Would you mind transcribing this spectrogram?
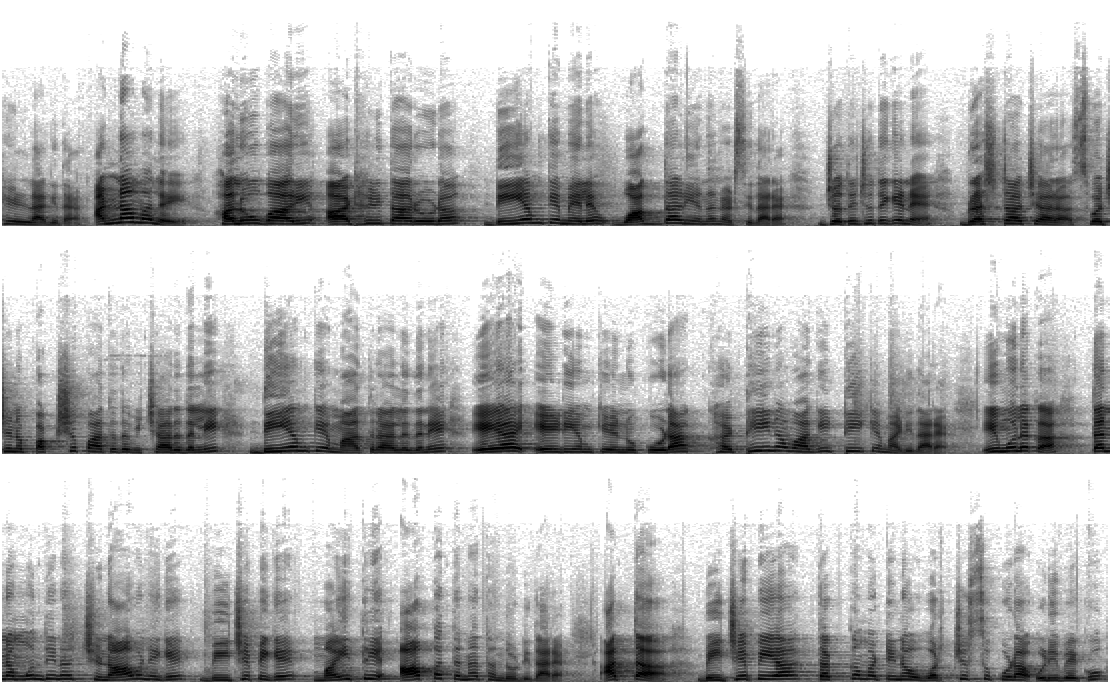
ಹೇಳಲಾಗಿದೆ. ಅಣ್ಣಾಮಲೈ ಹಲವು ಬಾರಿ ಆಡಳಿತಾರೂಢ ಡಿಎಂಕೆ ಮೇಲೆ ವಾಗ್ದಾಳಿಯನ್ನು ನಡೆಸಿದ್ದಾರೆ. ಜೊತೆ ಜೊತೆಗೇನೆ ಭ್ರಷ್ಟಾಚಾರ, ಸ್ವಜನ ಪಕ್ಷಪಾತದ ವಿಚಾರದಲ್ಲಿ ಡಿಎಂಕೆ ಮಾತ್ರ ಅಲ್ಲದೆ ಎಐಎಡಿಎಂಕೆಯನ್ನು ಕೂಡ ಕಠಿಣವಾಗಿ ಟೀಕೆ ಮಾಡಿದ್ದಾರೆ. ಈ ಮೂಲಕ ತನ್ನ ಮುಂದಿನ ಚುನಾವಣೆಗೆ ಬಿಜೆಪಿಗೆ ಮೈತ್ರಿ ಆಪತ್ತನ್ನು ತಂದೊಡ್ಡಿದ್ದಾರೆ. ಅತ್ತ ಬಿಜೆಪಿಯ ತಕ್ಕ ಮಟ್ಟಿನ ವರ್ಚಸ್ಸು ಕೂಡ ಉಳಿಬೇಕು,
